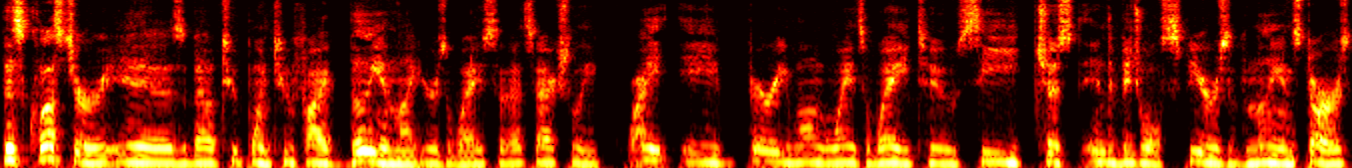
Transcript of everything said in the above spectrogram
This cluster is about 2.25 billion light years away, so that's actually quite a very long ways away to see just individual spheres of a million stars.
